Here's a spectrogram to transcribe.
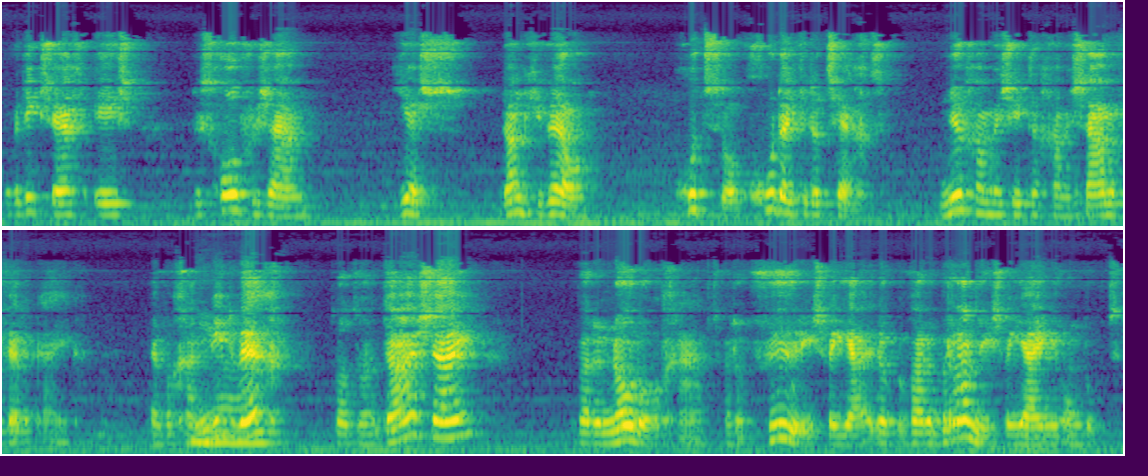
wat ik zeg is, de schoolverzuim Yes, dankjewel. Goed zo, goed dat je dat zegt. Nu gaan we zitten, gaan we samen verder kijken. En we gaan niet weg tot we daar zijn waar de nood over gaat. Waar het vuur is, waar, jij, waar de brand is, waar jij nu om doet.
